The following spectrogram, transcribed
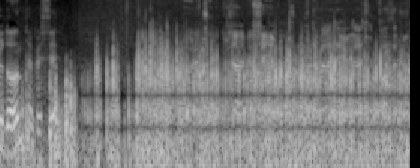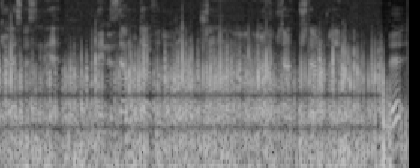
şu dağın tepesi böyle çok güzel bir şey yapılmış. Muhtemelen evlere çok fazla rüzgar esmesin diye denizden bu tarafa doğru şeyi e, biraz yükseltmişler burayı. Ve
